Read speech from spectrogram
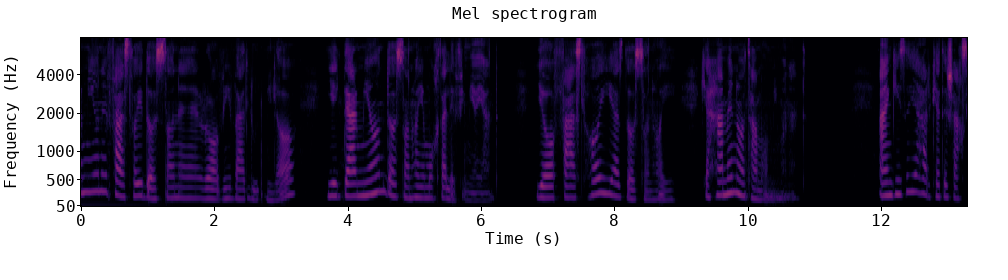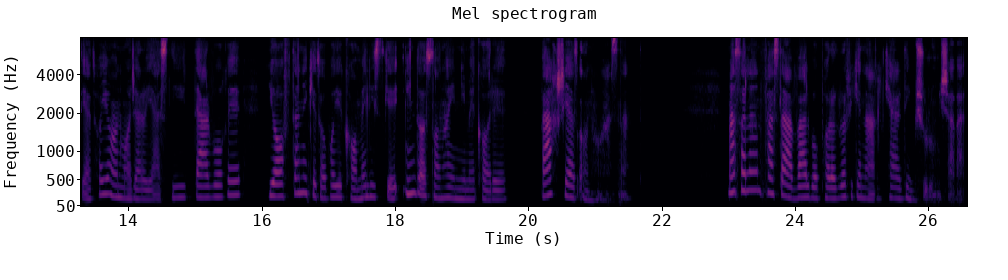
در میان فصلهای داستان راوی و لودمیلا یک در میان داستانهای مختلفی میآیند یا فصلهایی از داستانهایی که همه ناتمام میمانند. انگیزه حرکت شخصیت‌های آن ماجرای اصلی در واقع یافتن کتاب‌های کاملی است که این داستان‌های نیمه کاره بخشی از آنها هستند. مثلا فصل اول با پاراگرافی که نقل کردیم شروع می شود.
